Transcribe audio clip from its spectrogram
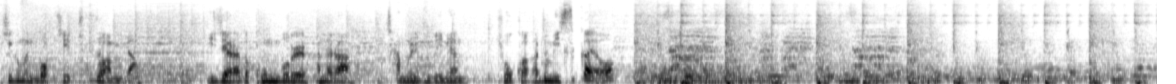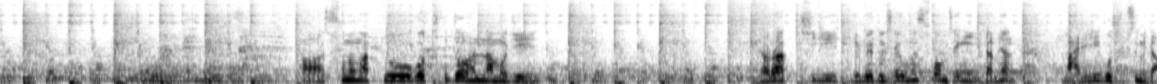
지금은 몹시 초조합니다. 이제라도 공부를 하느라 잠을 줄이면 효과가 좀 있을까요? 아, 수능 앞두고 초조한 나머지 벼락치기 계획을 세우는 수험생이 있다면 말리고 싶습니다.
